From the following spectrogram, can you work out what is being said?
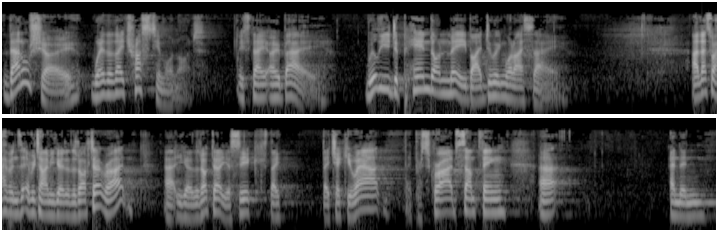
that'll show whether they trust him or not, if they obey. Will you depend on me by doing what I say? Uh, that's what happens every time you go to the doctor, right? Uh, you go to the doctor, you're sick, they, they check you out, they prescribe something, uh, and then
